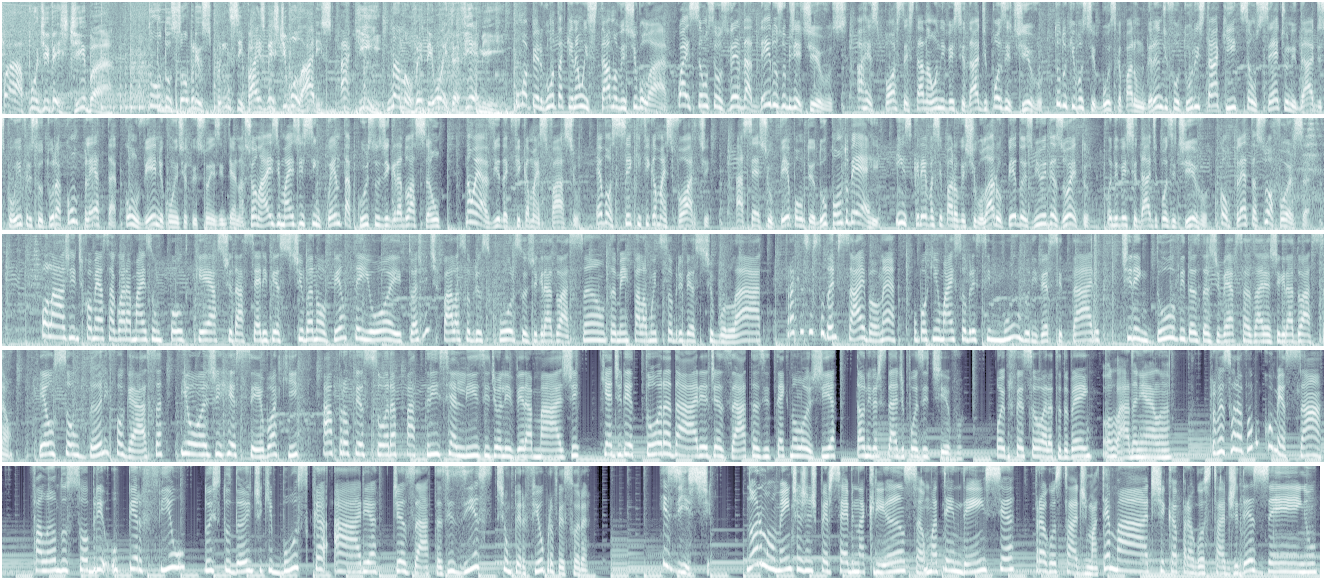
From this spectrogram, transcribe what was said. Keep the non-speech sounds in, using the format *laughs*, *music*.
Papo de Vestiba. Tudo sobre os principais vestibulares, aqui na 98 FM. Uma pergunta que não está no vestibular: quais são seus verdadeiros objetivos? A resposta está na Universidade Positivo. Tudo que você busca para um grande futuro está aqui. São sete unidades com infraestrutura completa, convênio com instituições internacionais e mais de 50 cursos de graduação. Não é a vida que fica mais fácil, é você que fica mais forte. Acesse o p.edu.br e inscreva-se para o vestibular UP 2018. Universidade Positivo completa sua força. Olá, a gente começa agora mais um podcast da série Vestiba 98. A gente fala sobre os cursos de graduação, também fala muito sobre vestibular, para que os estudantes saibam, né, um pouquinho mais sobre esse mundo universitário, tirem dúvidas das diversas áreas de graduação. Eu sou Dani Fogaça e hoje recebo aqui a professora Patrícia Lise de Oliveira Maggi, que é diretora da área de Exatas e Tecnologia da Universidade Positivo. Oi, professora, tudo bem? Olá, Daniela. Professora, vamos começar falando sobre o perfil do estudante que busca a área de exatas. Existe um perfil, professora? Existe. Normalmente a gente percebe na criança uma tendência para gostar de matemática, para gostar de desenho,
